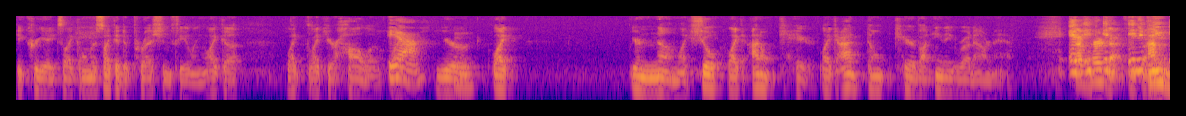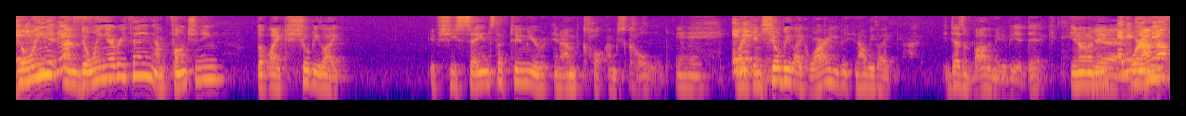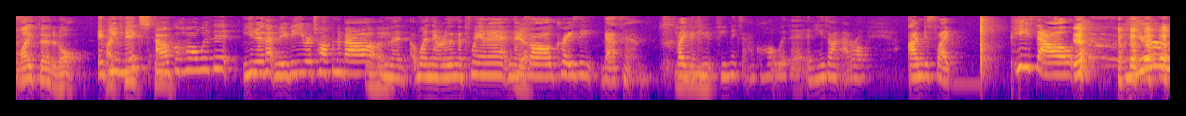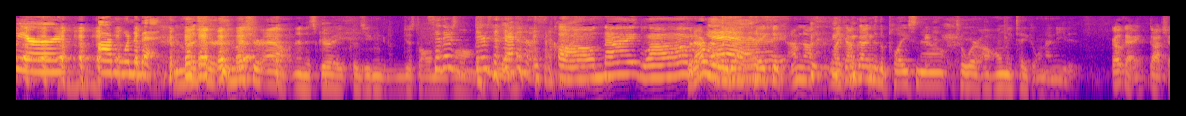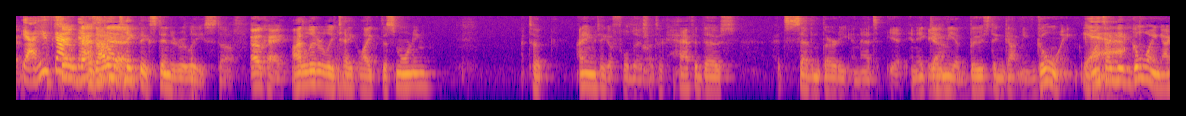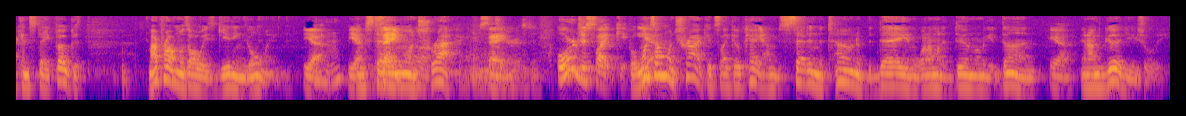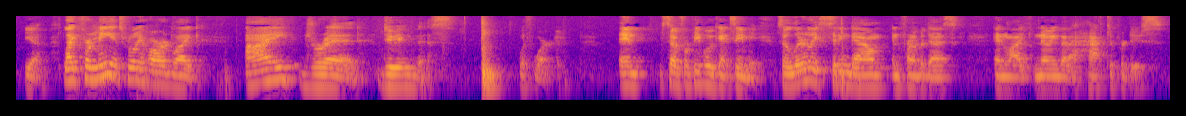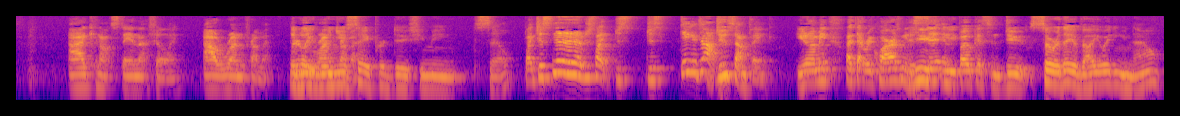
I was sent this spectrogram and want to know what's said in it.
it creates like almost like a depression feeling, like a like like you're hollow. Like Yeah. You're Mm-hmm. like you're numb. Like she'll like I don't care. Like I don't care about anything for about an hour and a half. And I've if, heard and, that. From and if you, I'm and if doing you it. I'm doing everything. I'm functioning, but like she'll be like, if she's saying stuff to me, or, and I'm cold, I'm just cold. Mm-hmm. And like, if- and she'll be like, "Why are you?" And I'll be like, "It doesn't bother me to be a dick." You know what I mean? Yeah. And Where I'm not like that at all. If you mix stand- alcohol with it, you know that movie you were talking about, and mm-hmm. then when they were in the planet and there's Yeah. all crazy. That's him. Like if mm-hmm. you if you mix alcohol with it and he's on Adderall, I'm just like, peace out. You're weird. I'm going to bed. unless you're unless you're out, and it's great because you can just all So night there's long. there's definitely some All night long. but I really Yes. don't take it. I'm not like I've gotten to the place now to where I only take it when I need it Okay, gotcha. Yeah, he's got So it down. because I don't good. take the extended release stuff. Okay. I literally take like this morning. I took. I didn't even take a full dose. I took half a dose at seven thirty, and that's it. And it Yeah. gave me a boost and got me going. And Once I get going, I can stay focused. My problem was always getting going Yeah. Mm-hmm. Yeah. and staying Same. on track. Same. Or just like. But once yeah. I'm on track, it's like okay, I'm setting the tone of the day and what I'm going to do and when we get done, Yeah. and I'm good usually. Yeah. Like for me, it's really hard. Like, I dread doing this with work. And so for people who can't see me, so literally sitting down in front of a desk and like knowing that I have to produce, I cannot stand that feeling. I'll run from it. Literally when you, run when from you it. say produce, you mean sell? like just no, no, no. Just like just just Do your job. do something. You know what I mean? Like that requires me to You- sit and you- focus and do. So are they evaluating you now?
